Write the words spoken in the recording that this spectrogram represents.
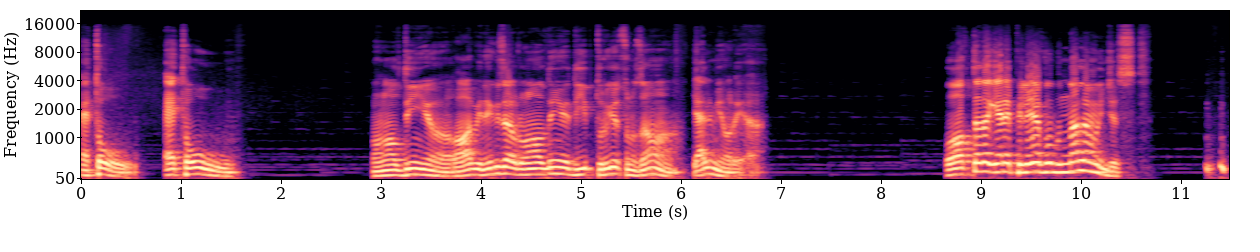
Eto. Eto. Ronaldinho. Abi ne güzel Ronaldinho deyip duruyorsunuz ama gelmiyor ya. Bu hafta da gene playoff'u bunlarla mı oynayacağız?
